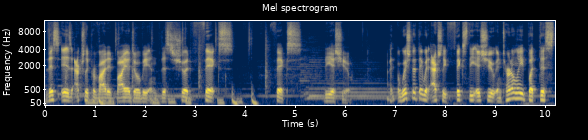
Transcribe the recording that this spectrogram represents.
This is actually provided by Adobe and this should fix, fix the issue. I wish that they would actually fix the issue internally, but this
